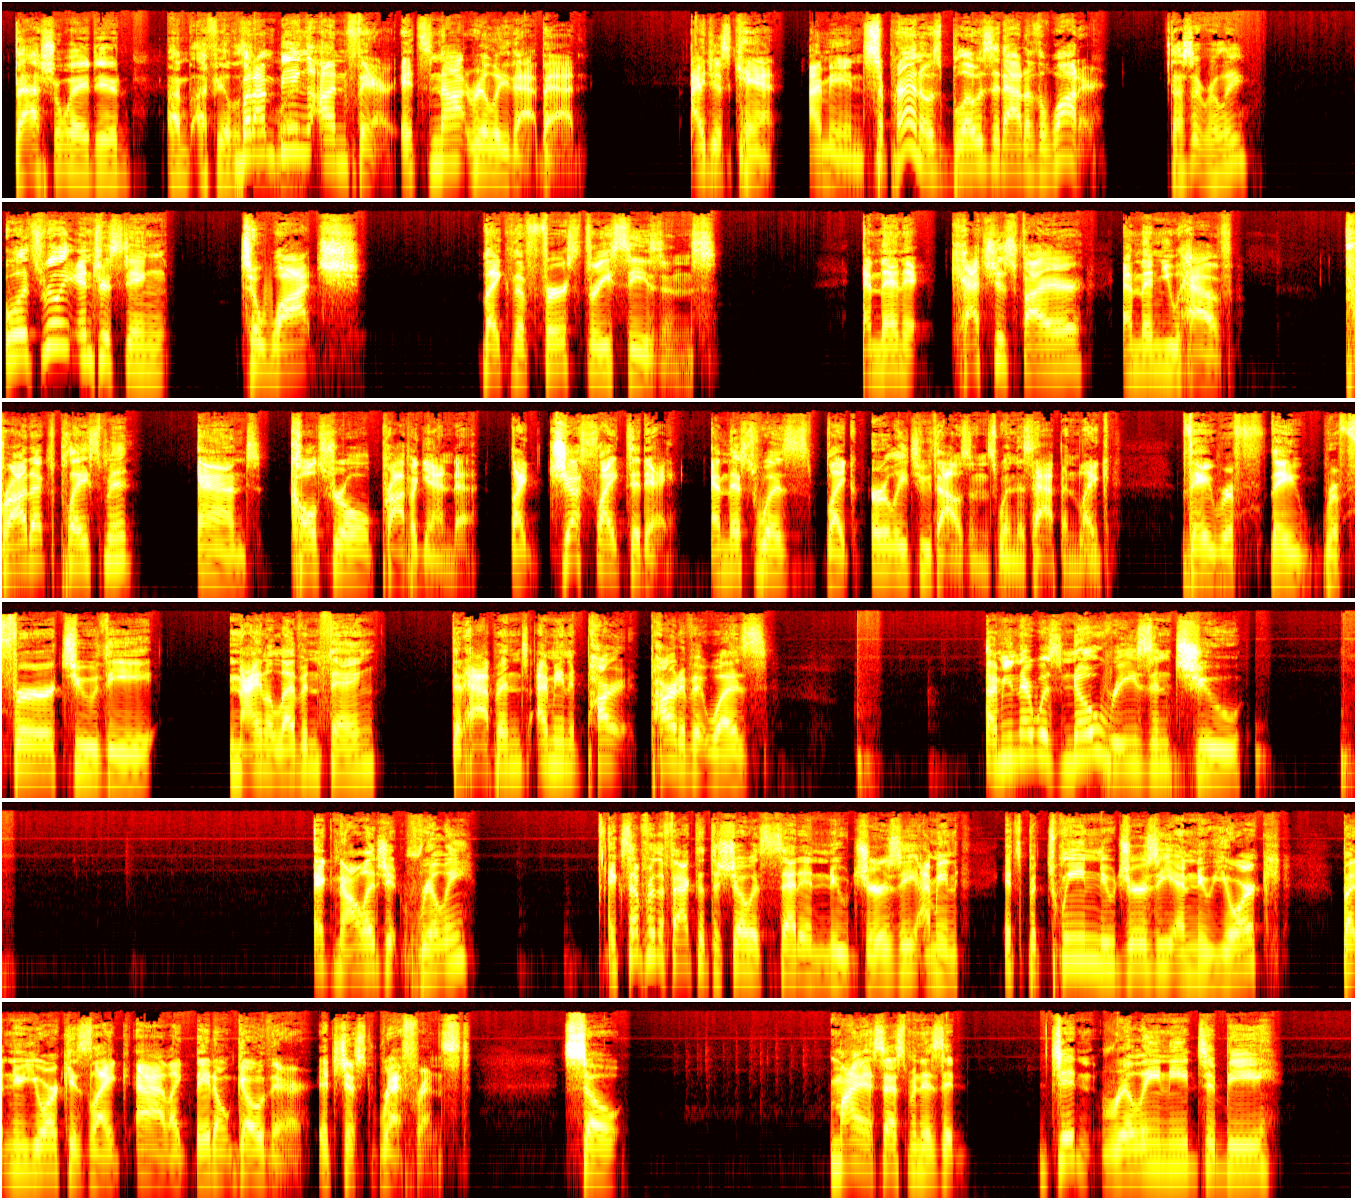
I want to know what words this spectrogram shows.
bash away, dude. I'm, I feel, the but I'm being unfair. It's not really that bad. I just can't. I mean, Sopranos blows it out of the water. Does it really? Well, it's really interesting to watch like the first three seasons and then it catches fire and then you have product placement and cultural propaganda like just like today. And this was like early 2000s when this happened. Like they ref- they refer to the 9/11 thing that happened. I mean part part of it was I mean, there was no reason to acknowledge it really, except for the fact that the show is set in New Jersey. I mean, it's between New Jersey and New York, but New York is like, ah, like they don't go there. It's just referenced. So my assessment is it didn't really need to be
